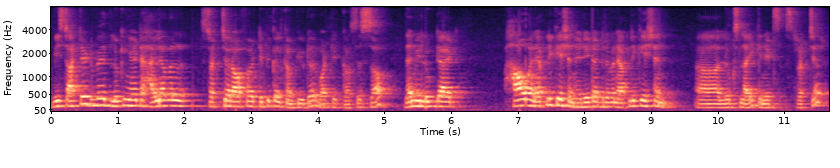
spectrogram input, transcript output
we started with looking at a high level structure of a typical computer, what it consists of. Then we looked at how an application, a data driven application uh, looks like in its structure.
